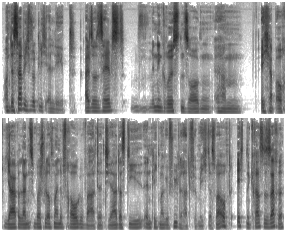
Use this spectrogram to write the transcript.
Und das habe ich wirklich erlebt. Also selbst in den größten Sorgen, ähm, ich habe auch jahrelang zum Beispiel auf meine Frau gewartet, ja, dass die endlich mal Gefühle hat für mich. Das war auch echt eine krasse Sache.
